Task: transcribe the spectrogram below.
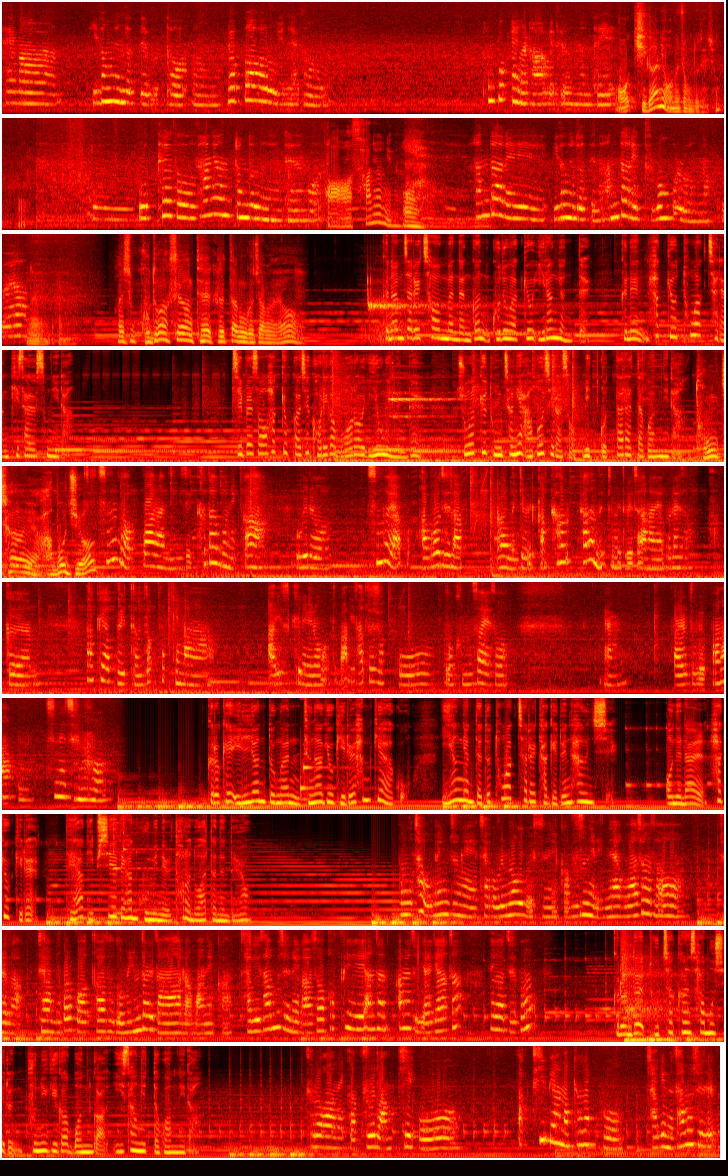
제가 2, 3년도 때부터 음, 협박으로 인해서 통폭행을 당하게 되었는데 어, 기간이 어느 정도 되죠? 못해도 4년 정도는 되는 것 같아요. 아, 4년이네. 아휴, 한 달에 2, 3년도 때는 한 달에 두번 걸로 만났고요. 네. 네. 아니 지금 고등학생한테 그랬다는 거잖아요. 그 남자를 처음 만난 건 고등학교 1학년 때 그는 학교 통학 차량 기사였습니다. 집에서 학교까지 거리가 멀어 이용했는데 중학교 동창의 아버지라서 믿고 따랐다고 합니다. 동창의 아버지요? 친구 아빠라는 이미지 크다 보니까 오히려 친구의 아, 아버지라는 느낌이 약간 편, 편한 느낌이 들잖아요. 그래서 가끔 학교 앞에 있던 떡볶이나 아이스크림 이런 것도 많이 사주셨고 너무 감사해서 그냥 말도 몇번 하고 친해지고 그렇게 1년 동안 등하교 길을 함께하고 2학년 때도 통학차를 타게 된 하은 씨. 어느 날 하굣길에 대학 입시에 대한 고민을 털어놓았다는데요. 공차 운행 중에 제가 울먹이고 있으니까 무슨 일 있냐고 하셔서 제가 제가 못갈것 같아서 너무 힘들다라고 하니까 자기 사무실에 가서 커피 한잔 하면서 이야기하자 해가지고 그런데 도착한 사무실은 분위기가 뭔가 이상했다고 합니다. 들어가니까 불도 안 켜고 딱 TV 하나 켜놓고 자기는 사무실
